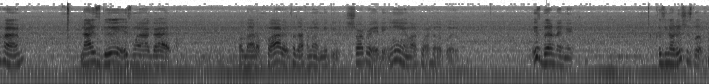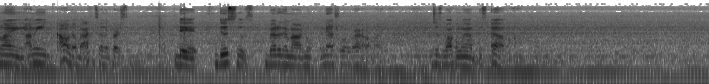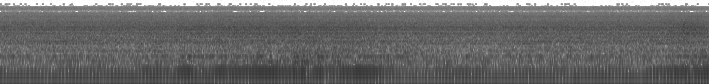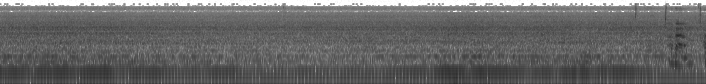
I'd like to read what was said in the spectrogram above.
Okay. Not as good as when I got a lot of product because I can like make it sharper at the end like what her, but it's better than it. Cause you know this just look plain. I mean, I don't know, but I can tell in person that this looks better than my natural route. Like just walking around with this out.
